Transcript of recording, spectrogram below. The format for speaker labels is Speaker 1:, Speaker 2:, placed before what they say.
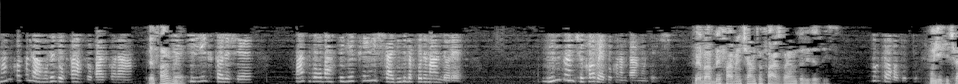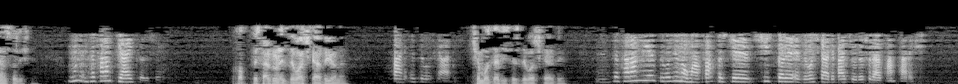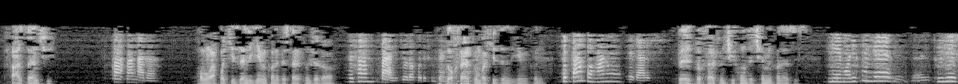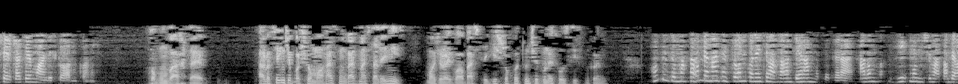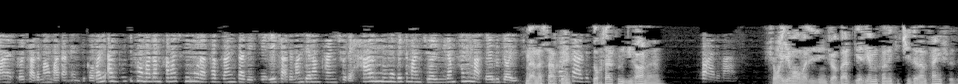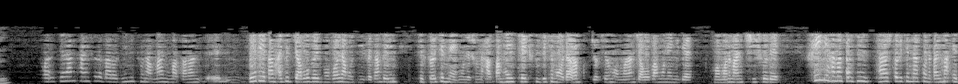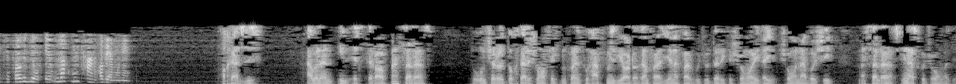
Speaker 1: من می‌خواستم در مورد دخترم صحبت کنم.
Speaker 2: بفرمایید.
Speaker 1: که یک سالشه. من وابستگی خیلی شدیدی به خود من داره. نمی‌دونم چه کار باید بکنم در موردش.
Speaker 2: ببر بفرمایید چند تا فرزند دارید عزیز.
Speaker 1: دو تا آقا دکتر
Speaker 2: اون یکی چند سالشه؟
Speaker 1: اون پسرم 38 سالشه.
Speaker 2: خب پسرتون ازدواج کرده یا نه؟
Speaker 1: بله ازدواج کرده.
Speaker 2: چه مدتی ازدواج کرده؟
Speaker 1: پسرم یه ازدواج ناموفق داشت که 6 سال ازدواج کرده بعد جدا شده از همسرش.
Speaker 2: فرزند چی؟
Speaker 1: فرزند ندارم.
Speaker 2: خب اون وقت با کی زندگی می‌کنه پسرتون جدا؟
Speaker 1: پسرم بله جدا خودشون زندگی
Speaker 2: دخترتون با کی زندگی می‌کنه؟
Speaker 1: دخترم با من و پدرش.
Speaker 2: به دخترتون چی خونده؟ چه می‌کنه عزیز؟
Speaker 1: معماری خونده توی شرکت مهندس کار می‌کنه.
Speaker 2: خب اون وقت البته اینکه با شما هست اونقدر مسئله نیست. ماجرای وابستگیش رو خودتون چگونه توصیف می‌کنید؟
Speaker 1: اون مثلا به من اصرار می‌کنه که مثلا برم مسافرت الان یک ماه میشه مثلا به من اصرار کرده من اومدم امریکا. ولی از روزی که اومدم همش خیلی مرتب زنگ زده گریه کرده من دلم تنگ شده. هر موقع که من جایی میرم همین مسائل رو داریم.
Speaker 2: نه نه سب کنید دخترتون ایرانه؟
Speaker 1: بله بله.
Speaker 2: شما یه ما اومدید اینجا. بعد گریه می‌کنه که چی دلم تنگ شده؟
Speaker 1: آره دلم تنگ شده برات نمی‌تونم. من مثلا بریقم اگه جواب موبایلم رو دیر بدم به این کسایی که مهمونشون هستم هی تکس میده که مادرم کجا مامانم جوابمو نمیده. مامان من چی شده؟ خیلی از این ترس داره که نکنه ولی من اتفاقی بیفته. اون وقت اون تنها بمونه.
Speaker 2: آخه عزیز اولا این استراب مسئله است. اون چرا دختر شما فکر می‌کنه تو هفت میلیارد آدم فقط یه نفر وجود داره که شما شما نباشید؟ مسئله است. این از کجا اومده؟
